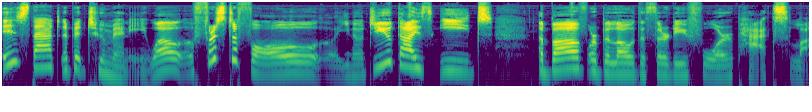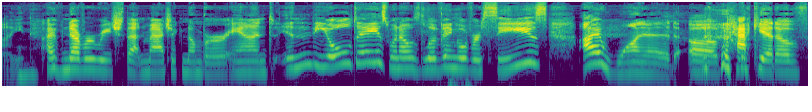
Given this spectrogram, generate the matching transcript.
Is that a bit too many? Well, first of all, you know, do you guys eat? Above or below the 34 packs line? I've never reached that magic number. And in the old days when I was living overseas, I wanted a packet of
